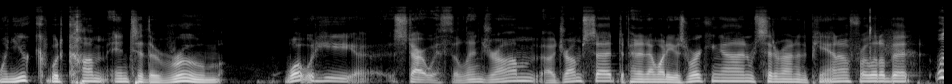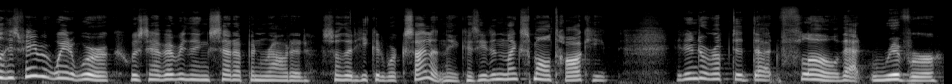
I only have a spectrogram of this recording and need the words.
when you would come into the room, what would he uh, start with? The LinnDrum, a drum set, depending on what he was working on. Sit around on the piano for a little bit. Well, his favorite way to work was to have everything set up and routed so that he could work silently because he didn't like small talk. He it interrupted that flow, that river,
